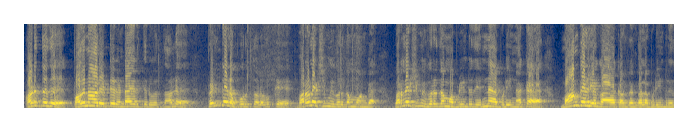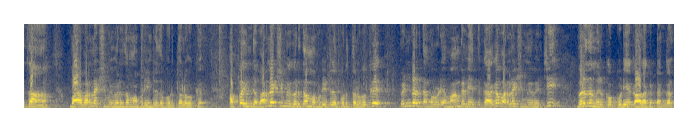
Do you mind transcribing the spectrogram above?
அடுத்தது பதினாறு எட்டு ரெண்டாயிரத்தி இருபத்தி நாலு பெண்களை பொறுத்தளவுக்கு வரலட்சுமி விரதம் வாங்க. வரலட்சுமி விரதம் அப்படின்றது என்ன அப்படின்னாக்க மாங்கல்ய காலகட்டங்கள் அப்படின்றது தான் வ- வரலட்சுமி விரதம் அப்படின்றத பொறுத்தளவுக்கு. அப்போ இந்த வரலட்சுமி விரதம் அப்படின்றத பொறுத்தளவுக்கு பெண்கள் தங்களுடைய மாங்கல்யத்துக்காக வரலட்சுமி வச்சு விரதம் இருக்கக்கூடிய காலகட்டங்கள்.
